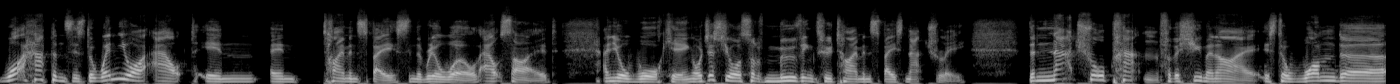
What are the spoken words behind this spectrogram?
what happens is that when you are out in in time and space in the real world outside and you're walking or just you're sort of moving through time and space naturally the natural pattern for the human eye is to wander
